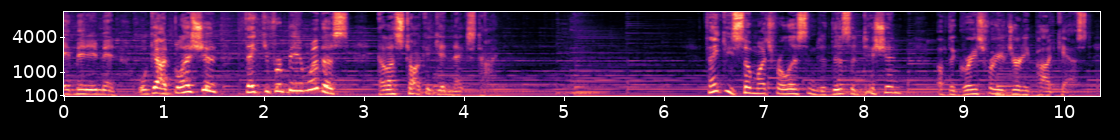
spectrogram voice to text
amen, amen. Well, God bless you. Thank you for being with us, and let's talk again next time. Thank you so much for listening to this edition of the Grace for Your Journey podcast.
